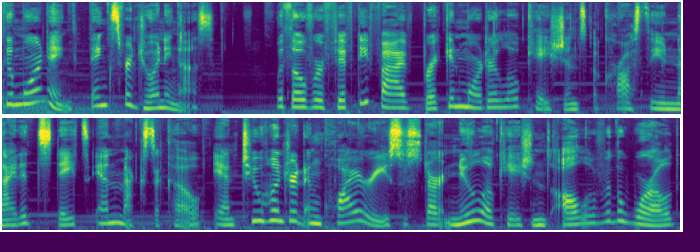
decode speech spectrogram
Good morning. Thanks for joining us. With over 55 brick and mortar locations across the United States and Mexico, and 200 inquiries to start new locations all over the world,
